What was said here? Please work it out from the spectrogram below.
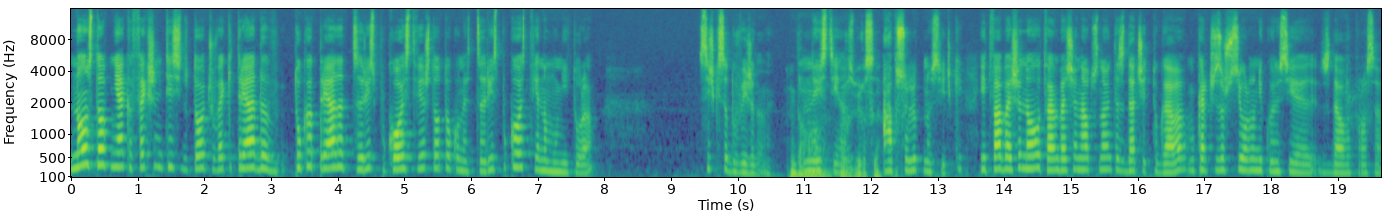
Нон-стоп някакъв екшен ти си до този човек и трябва да... Тук трябва да цари спокойствие, защото ако не цари спокойствие на монитора, всички са довиждане. Да, Наистина. разбира се. Абсолютно всички. И това беше много, това ми беше една от основните задачи тогава, макар че защо сигурно никой не си е задал въпроса.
